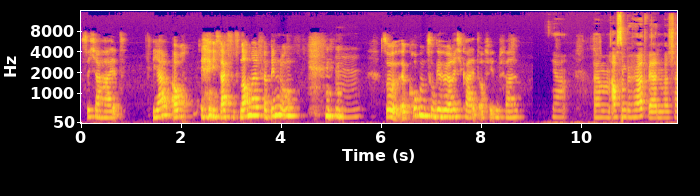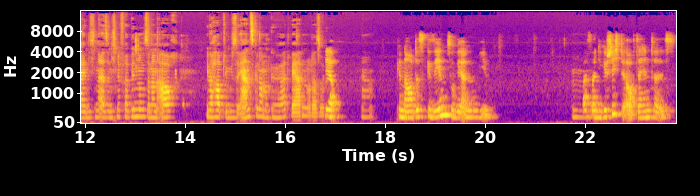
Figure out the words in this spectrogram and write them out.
Sicherheit. Ja, auch, ich sag's jetzt nochmal, Verbindung. Mhm. so äh, Gruppenzugehörigkeit auf jeden Fall. Ja. Ähm, auch so ein Gehört werden wahrscheinlich, ne? Also nicht eine Verbindung, sondern auch überhaupt irgendwie so ernst genommen und gehört werden oder so. Ja. ja. Genau, das gesehen zu werden, wie mhm. was da die Geschichte auch dahinter ist.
